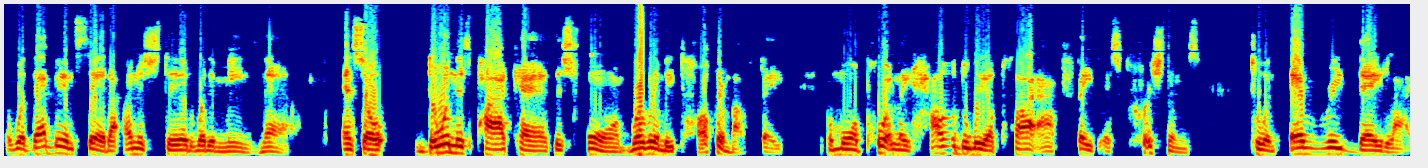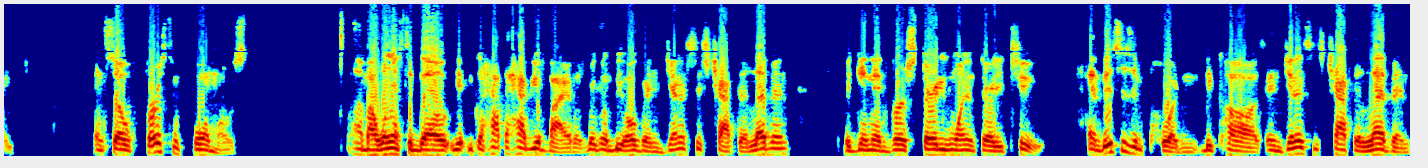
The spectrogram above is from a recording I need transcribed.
With that being said, I understood what it means now. And so doing this podcast, this forum, we're going to be talking about faith, but more importantly, how do we apply our faith as Christians to an everyday life? And so, first and foremost, um, I want us to go, you're going to have to have your Bibles. We're going to be over in Genesis chapter 11, beginning at verse 31 and 32. And this is important because in Genesis chapter 11,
